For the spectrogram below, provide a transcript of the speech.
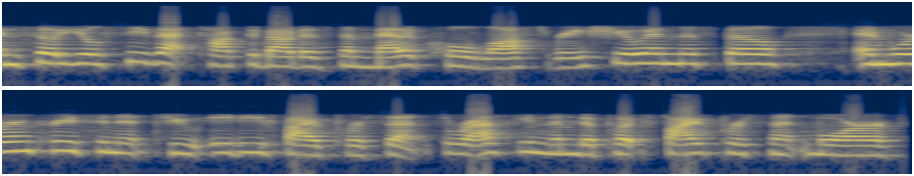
And so you'll see that talked about as the medical loss ratio in this bill, and we're increasing it to 85%. So we're asking them to put 5% more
